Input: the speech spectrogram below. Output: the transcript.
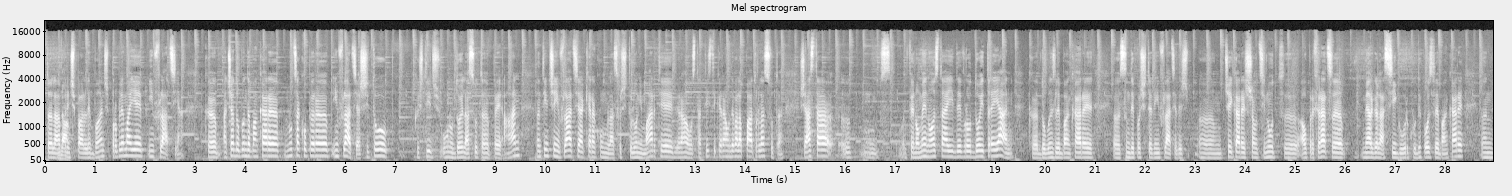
1-2% la da. principalele bănci. Problema e inflația. Că acea dobândă bancară nu-ți acoperă inflația și tu câștigi 1-2% pe an, în timp ce inflația, chiar acum la sfârșitul lunii martie, era o statistică, era undeva la 4%. Și asta, uh, fenomenul ăsta e de vreo 2-3 ani, că dobânzile bancare uh, sunt depășite de inflație. Deci cei care și-au ținut, au preferat să meargă la sigur cu depozitele bancare, în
